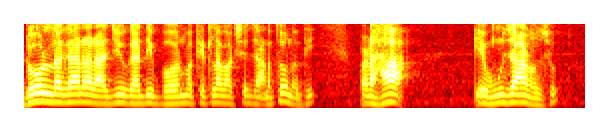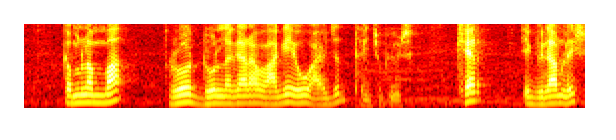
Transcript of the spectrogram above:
ઢોલ નગારા રાજીવ ગાંધી ભવનમાં કેટલા વાગશે જાણતો નથી. પણ હા, એ હું જાણું છું. કમલમમાં રોજ ઢોલ નગારા વાગે એવું આયોજન થઈ ચૂક્યું છે. ખેર, એક વિરામ લઈશ.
